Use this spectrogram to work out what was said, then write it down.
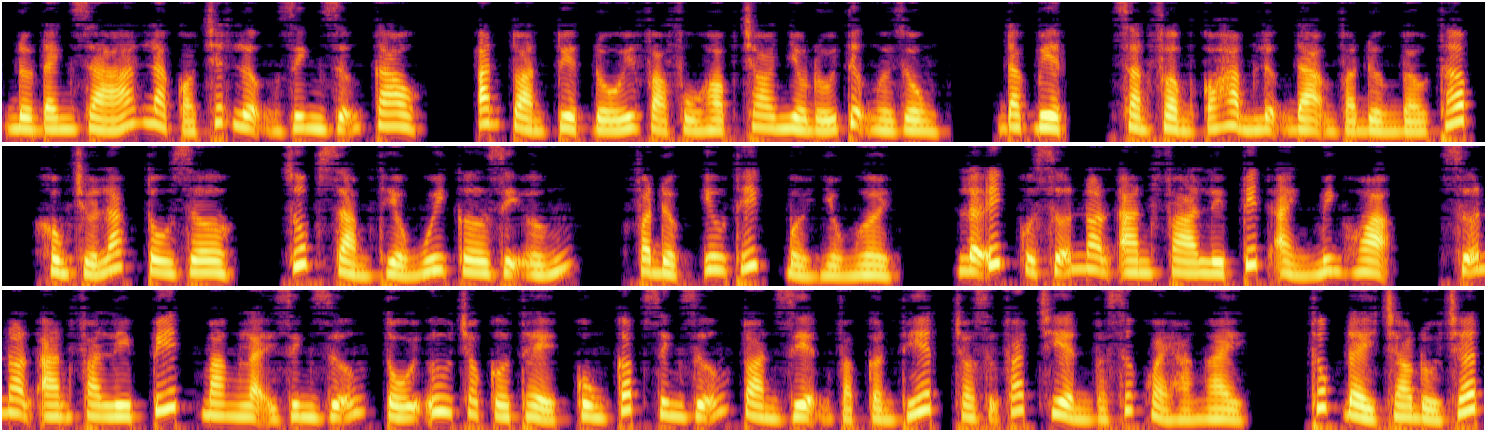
được đánh giá là có chất lượng dinh dưỡng cao, an toàn tuyệt đối và phù hợp cho nhiều đối tượng người dùng. Đặc biệt, sản phẩm có hàm lượng đạm và đường béo thấp, không chứa lactose, giúp giảm thiểu nguy cơ dị ứng và được yêu thích bởi nhiều người. Lợi ích của sữa non alpha lipid ảnh minh họa, sữa non alpha lipid mang lại dinh dưỡng tối ưu cho cơ thể, cung cấp dinh dưỡng toàn diện và cần thiết cho sự phát triển và sức khỏe hàng ngày, thúc đẩy trao đổi chất,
